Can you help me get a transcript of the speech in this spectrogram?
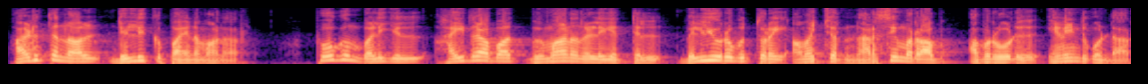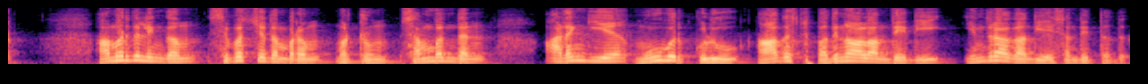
அடுத்த நாள் டெல்லிக்கு பயணமானார். போகும் வழியில் ஹைதராபாத் விமான நிலையத்தில் வெளியுறவுத்துறை அமைச்சர் நரசிம்மராவ் அவரோடு இணைந்து கொண்டார். அமிர்தலிங்கம் சிவச்சிதம்பரம் மற்றும் சம்பந்தன் அடங்கிய மூவர் குழு ஆகஸ்ட் பதினாலாம் தேதி இந்திரா காந்தியை சந்தித்தது.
